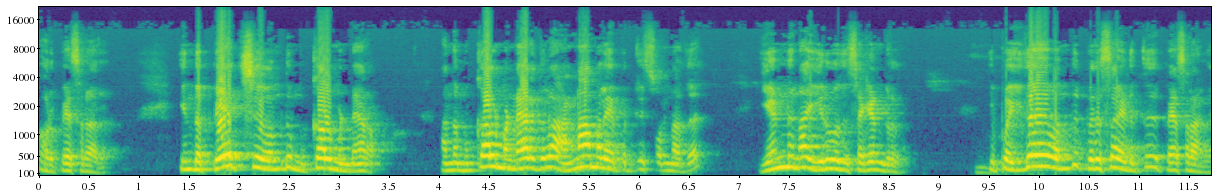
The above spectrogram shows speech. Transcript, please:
அவர் பேசுகிறாரு இந்த பேச்சு வந்து முக்கால் மணி நேரம். அந்த முக்கால் மணி நேரத்தில் அண்ணாமலையை பற்றி சொன்னது எண்ணுனா இருபது செகண்ட் இருக்கு. இப்போ இதை வந்து பெருசாக எடுத்து பேசுகிறாங்க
